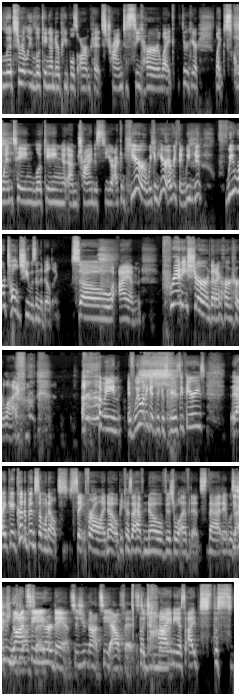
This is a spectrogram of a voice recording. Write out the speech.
literally looking under people's armpits, trying to see her like through here, like squinting, looking. I'm trying to see her. I can hear, we can hear everything. We knew we were told she was in the building. So I am pretty sure that I heard her live. I mean, if we want to get to conspiracy theories, I, it could have been someone else, say, for all I know, because I have no visual evidence that it was. Did you not Beyonce. see her dance? Did you not see outfits? The tiniest. I the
